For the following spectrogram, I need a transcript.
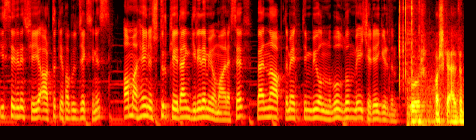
istediğiniz şeyi artık yapabileceksiniz. Ama henüz Türkiye'den girilemiyor maalesef. Ben ne yaptım ettim bir yolunu buldum ve içeriye girdim. Uğur, hoş geldin.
